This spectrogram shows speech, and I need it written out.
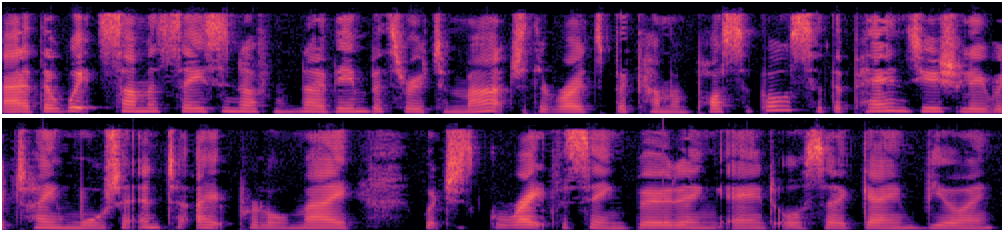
Uh, the wet summer season of November through to March, the roads become impossible, so the pans usually retain water into April or May, which is great for seeing birding and also game viewing.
